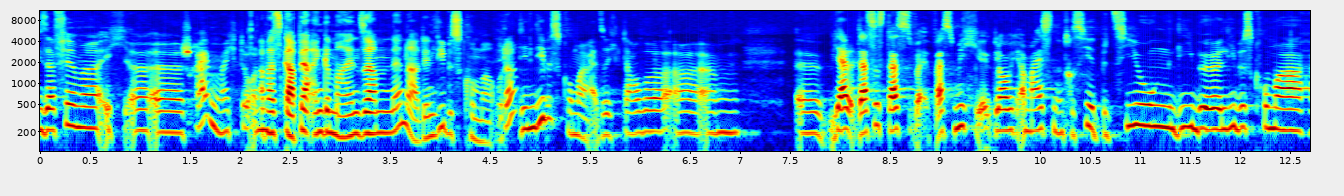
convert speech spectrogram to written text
dieser Filme ich äh, äh, schreiben möchte. Und Aber es gab ja einen gemeinsamen Nenner, den Liebeskummer, oder? Den Liebeskummer. Also ich glaube, äh, ähm, äh, ja, das ist das, was mich, glaube ich, am meisten interessiert. Beziehungen, Liebe, Liebeskummer.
